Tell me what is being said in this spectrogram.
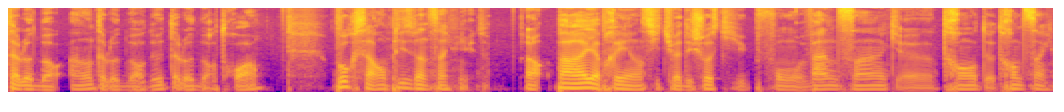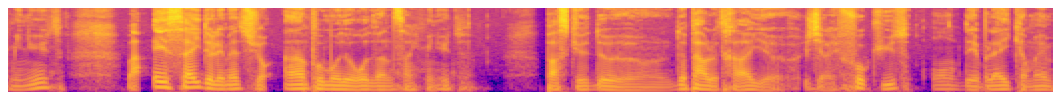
tableau de bord 1, tableau de bord 2, tableau de bord 3, pour que ça remplisse 25 minutes. Alors pareil après, hein, si tu as des choses qui font 25, 30, 35 minutes, bah, essaye de les mettre sur un pomodoro de 25 minutes parce que de, par le travail, euh, je dirais focus, on déblaye quand même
